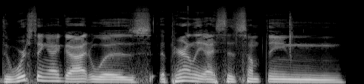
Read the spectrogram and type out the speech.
the worst thing I got was apparently I said something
